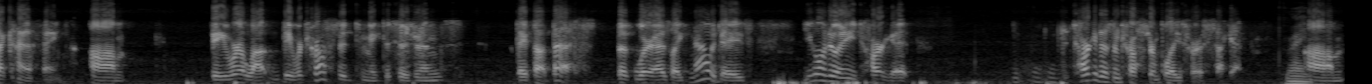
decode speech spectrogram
that kind of thing. Um, they were allowed, they were trusted to make decisions they thought best. But whereas like nowadays, you go into any Target, Target doesn't trust their employees for a second. Right. Um,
